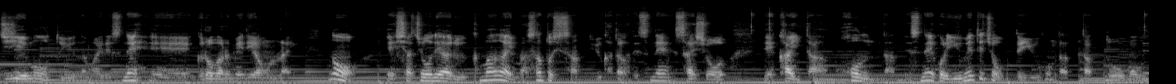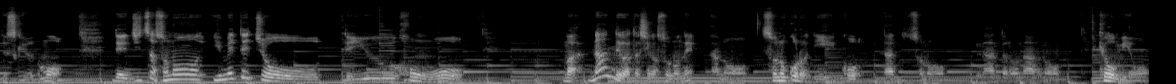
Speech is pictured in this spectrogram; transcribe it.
GMO という名前ですね、えー、グローバルメディアオンラインの社長である熊谷正俊さんという方がですね、最初、書いた本なんですね。これ、夢手帳っていう本だったと思うんですけれども、で、実はその夢手帳っていう本を、まあ、なんで私がそのね、あの、その頃に、こう、なんその、なんだろうな、あの、興味を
